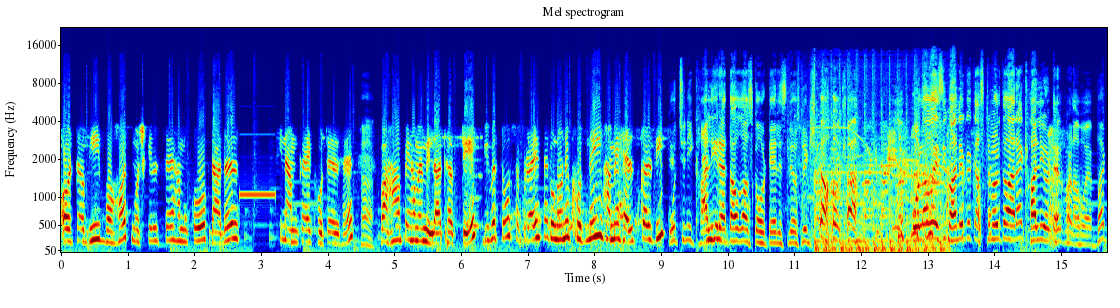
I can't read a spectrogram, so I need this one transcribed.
और तभी बहुत मुश्किल से हमको दादर नाम का एक होटल है। हाँ। वहाँ पे हमें मिला था stay we were so surprise that उन्होंने खुद ने ही हमें हेल्प कर दी। कुछ नहीं खाली रहता होगा उसका होटल इसलिए उसने क्या होगा? बोला होगा इसी बहाने पे कस्टमर तो आ रहा है खाली होटल पड़ा हुआ है। बट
